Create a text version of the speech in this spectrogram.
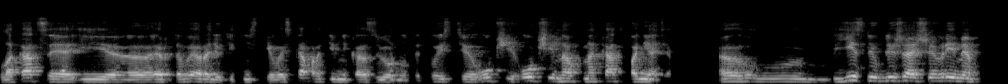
локация, и э, РТВ, радиотехнические войска противника развернуты. То есть э, общий, общий на- накат понятен. Э, Если в ближайшее время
